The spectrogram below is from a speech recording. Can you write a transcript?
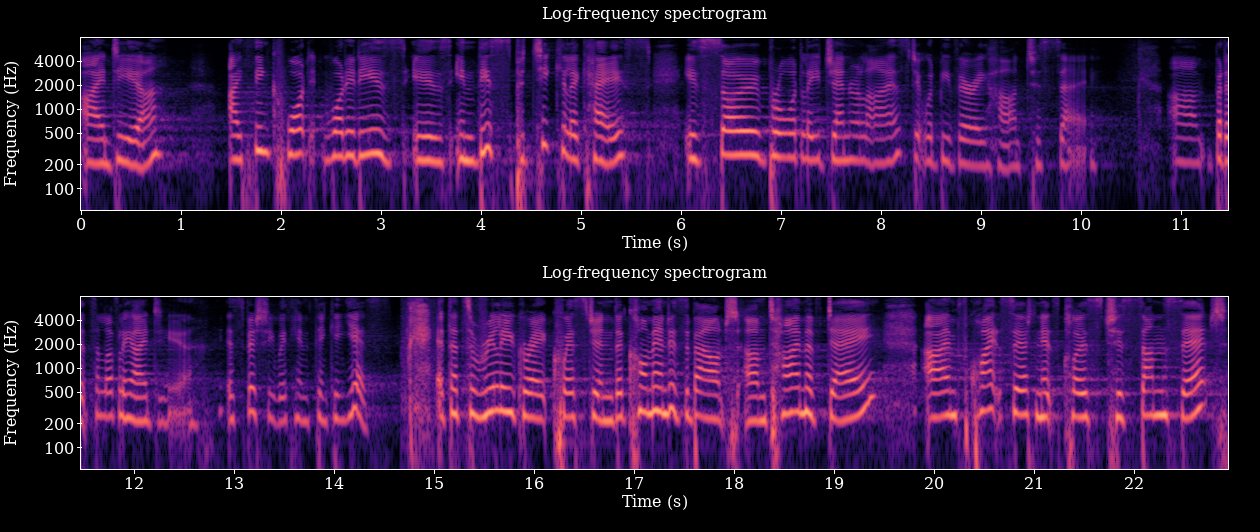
idea. I think what, what it is, is in this particular case, is so broadly generalised, it would be very hard to say. Um, but it's a lovely idea, especially with him thinking, yes, that's a really great question. The comment is about um, time of day. I'm quite certain it's close to sunset.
